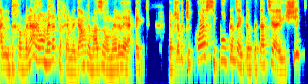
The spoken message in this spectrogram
אני בכוונה לא אומרת לכם לגמרי מה זה אומר להאט. אני חושבת שכל הסיפור כאן זה האינטרפטציה האישית,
